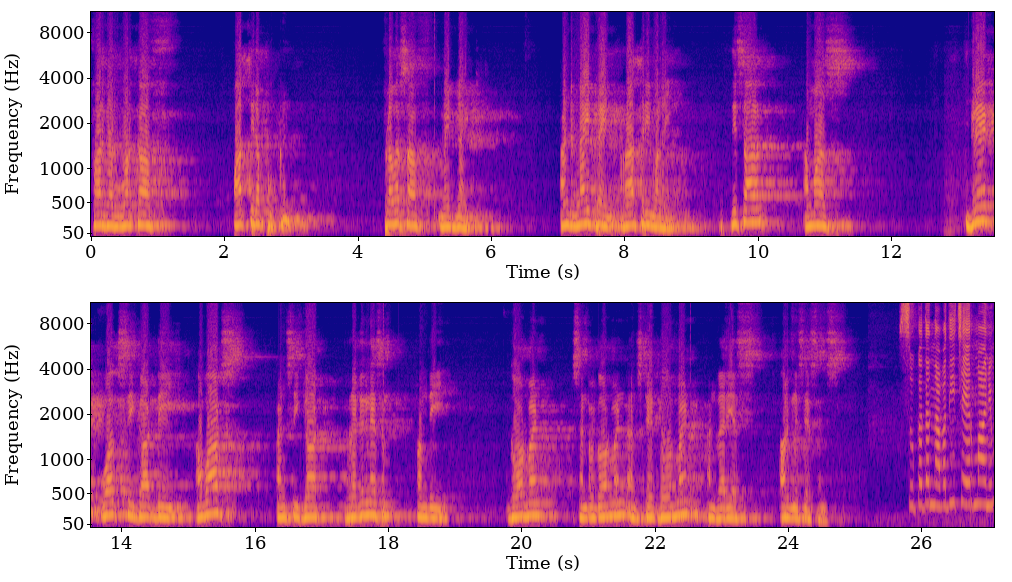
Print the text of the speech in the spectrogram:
for her work of Pathirapukkal, Flowers of Midnight and Night Rain, Ratri Malai. These are Amma's great works. She got the awards and she got recognition from the government, central government and state government and various organizations. സുഗത നവതി ചെയർമാനും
